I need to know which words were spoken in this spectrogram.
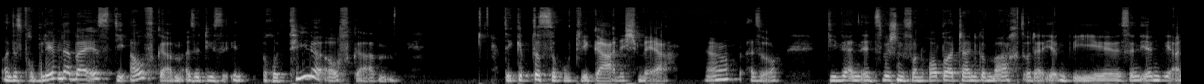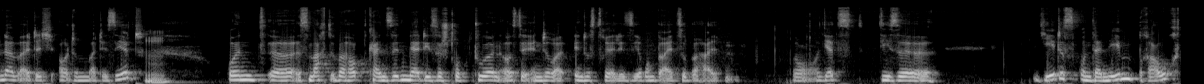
Und das Problem dabei ist, die Aufgaben, also diese Routineaufgaben, die gibt es so gut wie gar nicht mehr. Ja, also die werden inzwischen von Robotern gemacht oder irgendwie sind irgendwie anderweitig automatisiert. Mhm. Und äh, es macht überhaupt keinen Sinn mehr, diese Strukturen aus der Industrialisierung beizubehalten. So, und jetzt diese, jedes Unternehmen braucht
